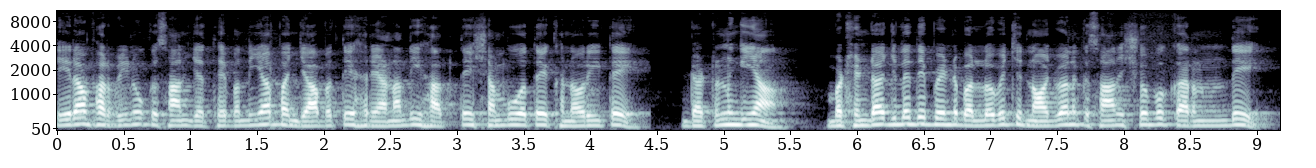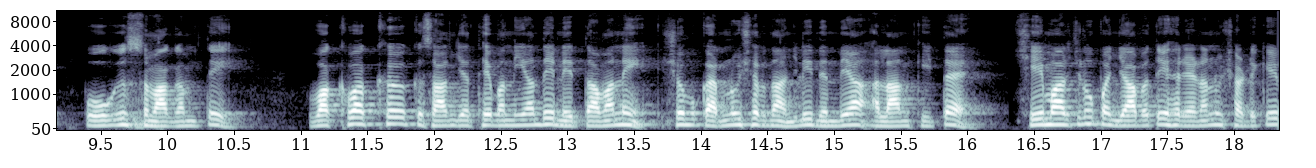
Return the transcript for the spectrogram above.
13 ਫਰਵਰੀ ਨੂੰ ਕਿਸਾਨ ਜਥੇਬੰਦੀਆਂ ਪੰਜਾਬ ਅਤੇ ਹਰਿਆਣਾ ਦੀ ਹੱਦ ਤੇ ਸ਼ੰਭੂ ਅਤੇ ਖਨੌਰੀ ਤੇ ਡਟਣਗੀਆਂ। ਬਠਿੰਡਾ ਜ਼ਿਲ੍ਹੇ ਦੇ ਪਿੰਡ ਬੱਲੋ ਵਿੱਚ ਨੌਜਵਾਨ ਕਿਸਾਨ ਸ਼ੁਭ ਕਰਨ ਦੇ ਭੋਗ ਸਮਾਗਮ ਤੇ ਵੱਖ-ਵੱਖ ਕਿਸਾਨ ਜਥੇਬੰਦੀਆਂ ਦੇ ਨੇਤਾਵਾਂ ਨੇ ਸ਼ੁਭ ਕਰਨ ਨੂੰ ਸ਼ਰਧਾਂਜਲੀ ਦਿੰਦਿਆਂ ਐਲਾਨ ਕੀਤਾ ਹੈ। 6 ਮਾਰਚ ਨੂੰ ਪੰਜਾਬ ਅਤੇ ਹਰਿਆਣਾ ਨੂੰ ਛੱਡ ਕੇ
